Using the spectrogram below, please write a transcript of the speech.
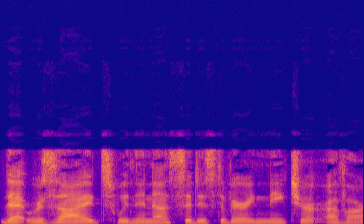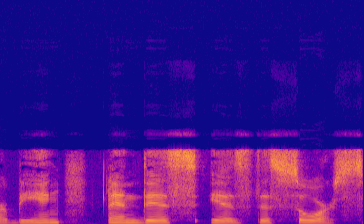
that resides within us. It is the very nature of our being, and this is the source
